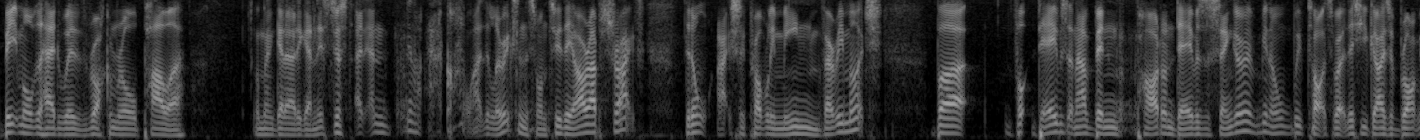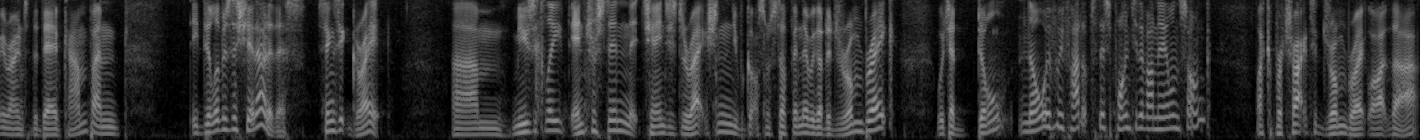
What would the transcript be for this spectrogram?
beat him over the head with rock and roll power, and then get out again. It's just, and- and you know, I quite like the lyrics in this one too. They are abstract. They don't actually probably mean very much, but Dave's and I've been hard on Dave as a singer. You know, we've talked about this. You guys have brought me around to the Dave camp, and he delivers the shit out of this. Sings it great. Um, musically interesting. It changes direction. You've got some stuff in there. We got a drum break, which I don't know if we've had up to this point in a Van Halen song, like a protracted drum break like that.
